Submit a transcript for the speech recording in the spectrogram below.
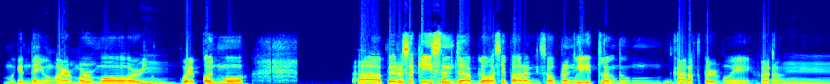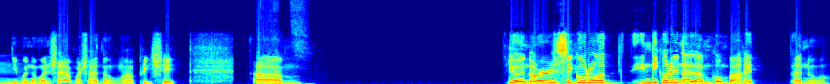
maganda yung armor mo or yung weapon mo. Ah, pero sa case ng Diablo kasi parang sobrang liit lang nung character mo eh. Parang Mm. hindi mo naman siya masyadong ma-appreciate. Um, Gets. Yun, or siguro, hindi ko rin alam kung bakit, ano,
